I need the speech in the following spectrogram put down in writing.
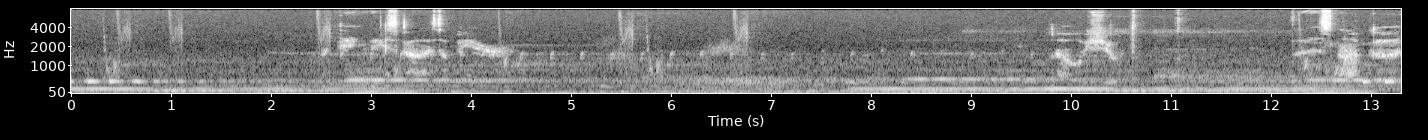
Getting. Oh shoot. That is not good.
